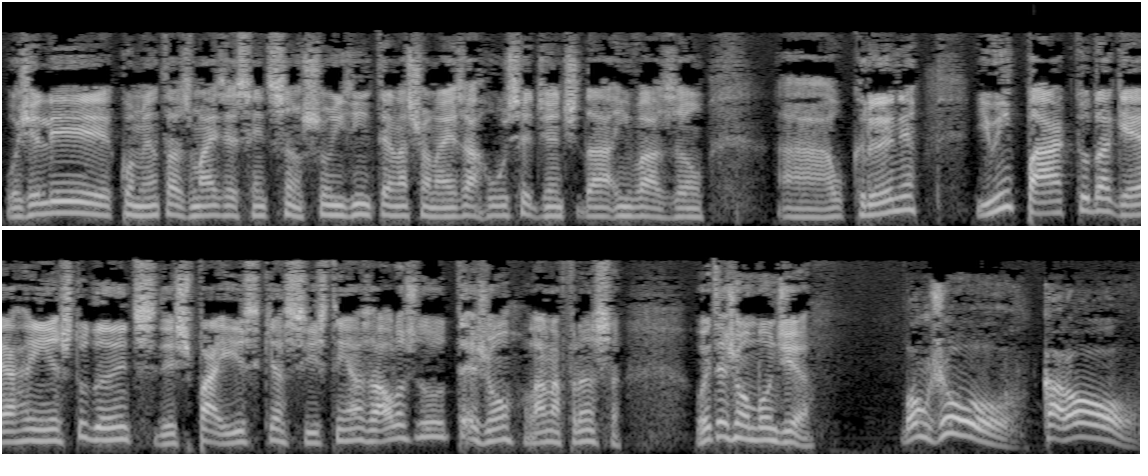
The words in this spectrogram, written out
Hoje ele comenta as mais recentes sanções internacionais à Rússia diante da invasão à Ucrânia e o impacto da guerra em estudantes deste país que assistem às aulas do Tejon lá na França. Oi Tejon, bom dia. Bonjour, Carol,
